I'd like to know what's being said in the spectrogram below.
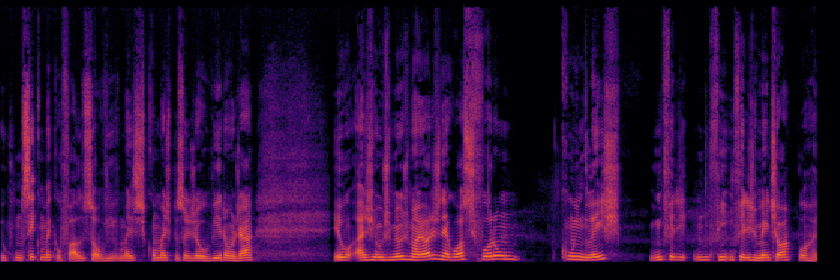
Eu não sei como é que eu falo isso ao vivo, mas como as pessoas já ouviram já, eu, as, os meus maiores negócios foram com inglês, infeliz, infelizmente, ó, porra,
